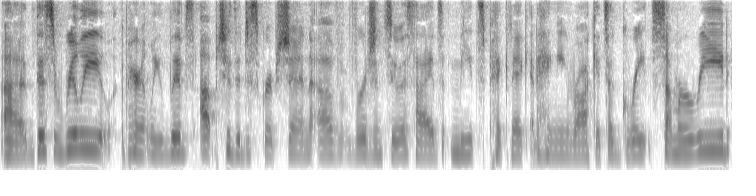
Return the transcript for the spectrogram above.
Uh, this really apparently lives up to the description of Virgin Suicides meets Picnic at Hanging Rock. It's a great summer read.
